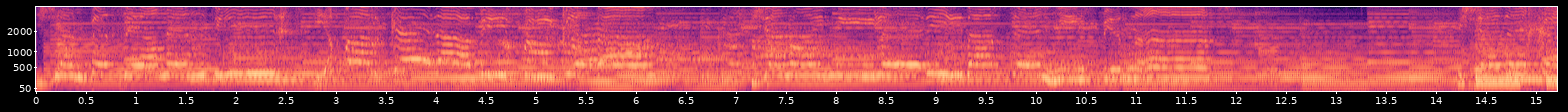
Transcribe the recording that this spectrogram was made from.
Ya empecé a mentir y aparqué la bicicleta. Ya no hay mil heridas en mis piernas. Ya dejé.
